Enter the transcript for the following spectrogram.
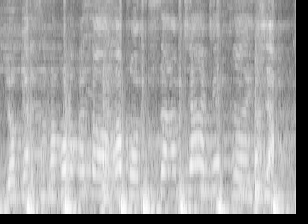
ยกยักษ์สะโพกันต่อครับผมสามชาติเช่นเคยจับ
